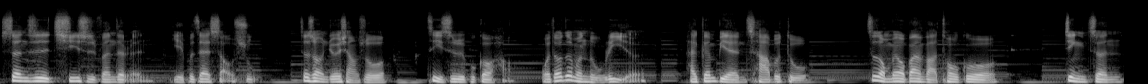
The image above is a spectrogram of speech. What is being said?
甚至七十分的人也不在少数。这时候你就会想说，自己是不是不够好？我都这么努力了，还跟别人差不多。这种没有办法透过竞争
